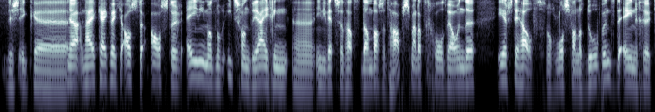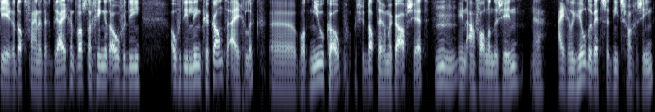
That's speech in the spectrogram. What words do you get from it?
Dus ik... eh, Ja, nou ja, kijk, weet je, als er, als er één iemand nog iets van dreiging eh, in die wedstrijd had, dan was het Haps. Maar dat gold wel in de eerste helft. Nog los van het doelpunt. De enige keren dat Feyenoord echt dreigend was, dan ging het over die, over die linkerkant eigenlijk. Eh, wat nieuwkoop, als je dat tegen elkaar afzet, mhm. in aanvallende zin. Ja, eigenlijk heel de wedstrijd niets van gezien.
